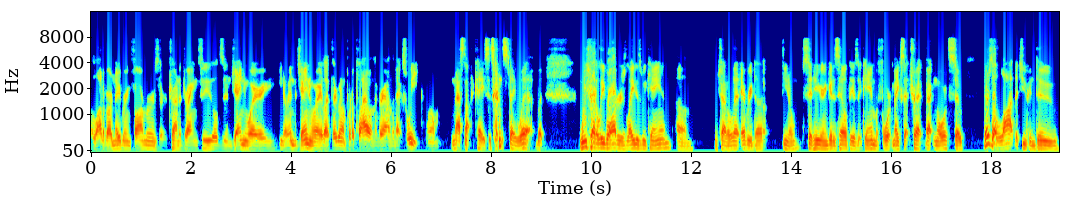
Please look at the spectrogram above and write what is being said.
A lot of our neighboring farmers are trying to drain fields in January, you know, into January, like they're going to put a plow in the ground the next week. Well, that's not the case. It's going to stay wet, but we try to leave water as late as we can. Um, we try to let every duck, you know, sit here and get as healthy as it can before it makes that trek back north. So there's a lot that you can do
